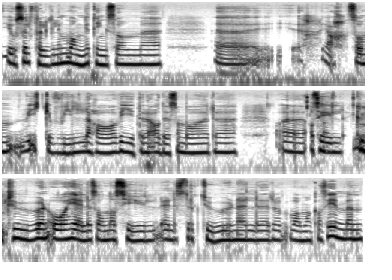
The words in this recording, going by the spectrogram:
jo selvfølgelig mange ting som eh, ja, som vi ikke vil ha videre av det som var eh, eh, asylkulturen og hele sånn asyl- eller strukturen, eller hva man kan si. Men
